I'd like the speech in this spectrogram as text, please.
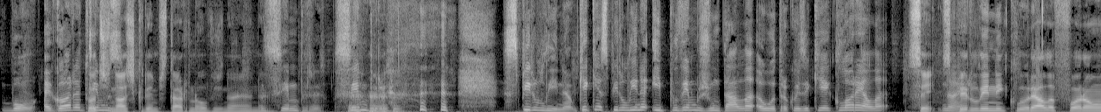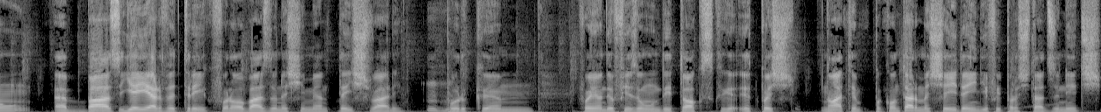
Bom, agora Todos temos. nós queremos estar novos, não é, Ana? Sempre, sempre. spirulina. O que é que é spirulina? E podemos juntá-la a outra coisa que é a clorela. Sim, é? spirulina e clorela foram a base, e a erva trigo foram a base do nascimento da Ishvari, Uhum. porque hum, foi onde eu fiz um detox que eu depois, não há tempo para contar, mas saí da Índia, fui para os Estados Unidos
